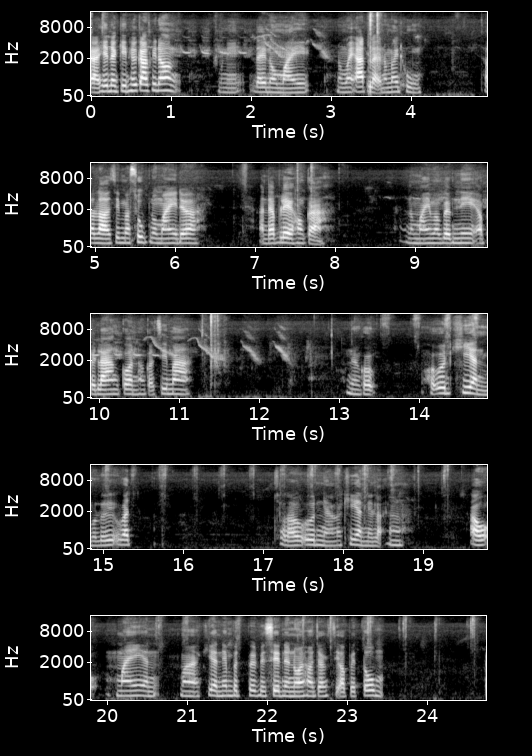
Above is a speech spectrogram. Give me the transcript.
ก็เฮ็ดแนวกินคือเก่าพี่น้องมื้อนี้ได้หน่อไม้หน่อไม้อัดแหละหน่อไม้ถุง สาวลาสิมาซุปหน่อไม้เด้ออันดับแรกเฮาก็หน่อไม้มาแบบนี้เอาไปล้างก่อนเฮาก็สิมาเนี่ยก็เขาเอิ้นเขียนบ่หรือว่าสาวลาเอิ้นหยังละเขียนนี่แหละเออเอาไม้อันมาเคี่ยนให้เพิ่อนเป็นเส้นน้อยๆเขาจังสิเอาไปต้ม ไป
